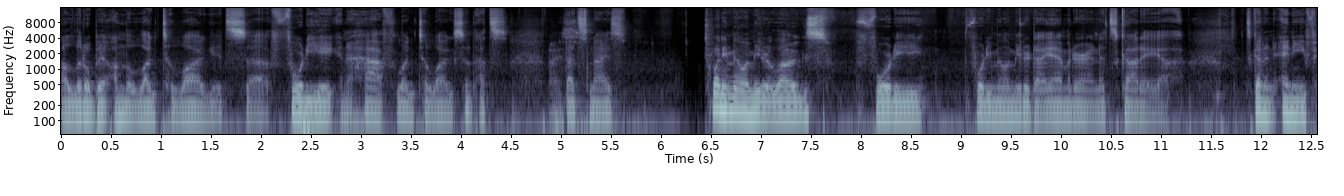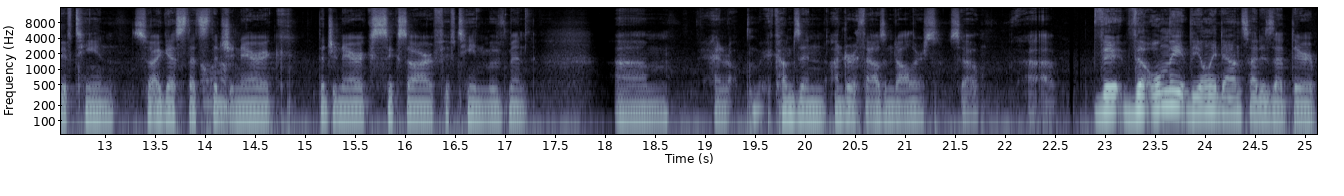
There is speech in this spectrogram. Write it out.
a little bit on the lug to lug. It's uh, 48 and a half lug to lug, so that's Nice. that's nice. 20 millimeter lugs, 40 40 millimeter diameter, and it's got a uh, it's got an NE15. So I guess that's Oh, the wow. generic the generic 6R15 movement. Um, and it comes in under a thousand dollars. So uh, the the only the only downside is that they're,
